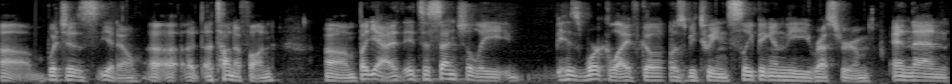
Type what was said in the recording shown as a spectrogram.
um, which is you know a, a, a ton of fun um, but yeah, it, it's essentially his work life goes between sleeping in the restroom and then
